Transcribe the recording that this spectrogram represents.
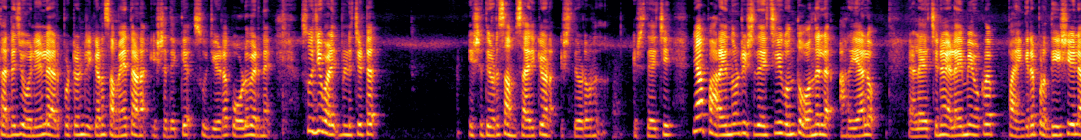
തന്റെ ജോലിയിൽ ഏർപ്പെട്ടുകൊണ്ടിരിക്കുന്ന സമയത്താണ് ഇഷിതയ്ക്ക് സുജിയുടെ കോൾ വരുന്നത് സുജി വളി- വിളിച്ചിട്ട് ഇഷിതയോട് സംസാരിക്കുകയാണ് ഇഷിതയോട് ഇഷിതേച്ചി ഞാൻ പറയുന്നതുകൊണ്ട് ഇഷിതേച്ചി ഒന്നും തോന്നില്ല. അറിയാലോ ഇളയച്ചനും ഇളയമ്മയും ഒക്കെ ഭയങ്കര പ്രതീക്ഷയില്ല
